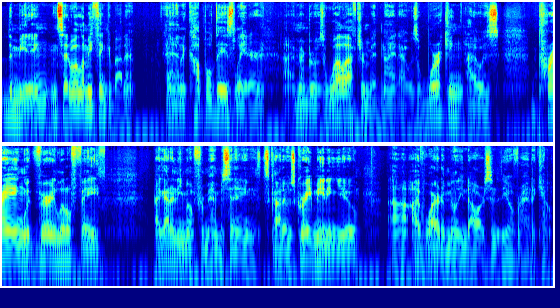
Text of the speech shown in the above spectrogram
the meeting and said, Well, let me think about it. And a couple days later, I remember it was well after midnight. I was working, I was praying with very little faith. I got an email from him saying, Scott, it was great meeting you. Uh, I've wired a million dollars into the overhead account.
